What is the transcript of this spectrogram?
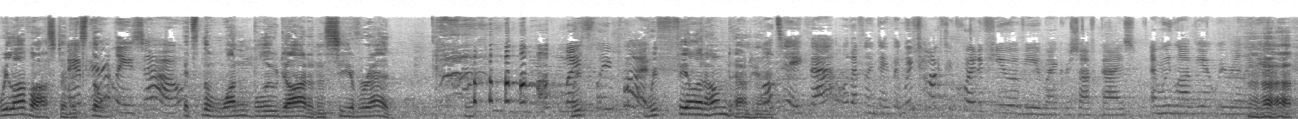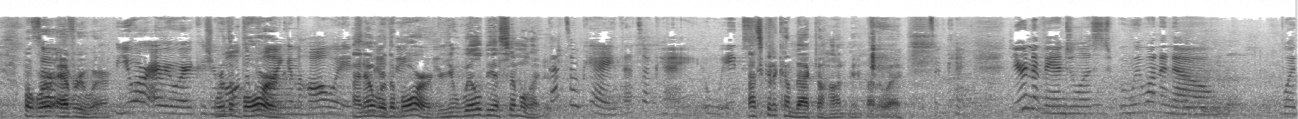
We love Austin. It's the apparently so. it's the one blue dot in a sea of red. Nicely put. We feel at home down here. We'll take that. We'll definitely take that. We've talked to quite a few of you Microsoft guys, and we love you. We really do. but we're everywhere. You are everywhere because you're We're the multiplying Borg. in the hallways. I know we're the things. Borg. You will be assimilated. That's okay. That's okay. It's, That's going to come back to haunt me, by the way. it's okay. You're an evangelist. We want to know what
